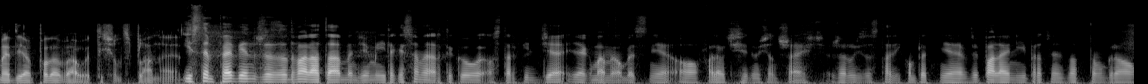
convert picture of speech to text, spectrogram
media podawały tysiąc planet. Jestem pewien, że za dwa lata będziemy mieli takie same artykuły o Starfieldzie, jak mamy obecnie o Falloutie 76, że ludzie zostali kompletnie wypaleni pracując nad tą grą,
